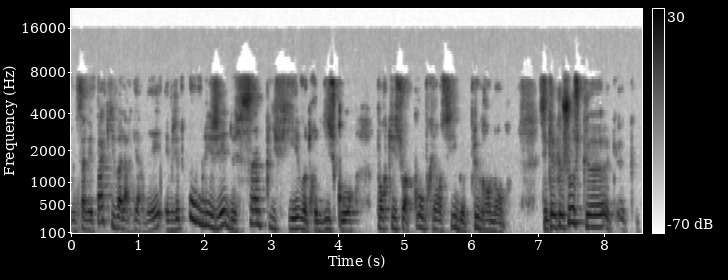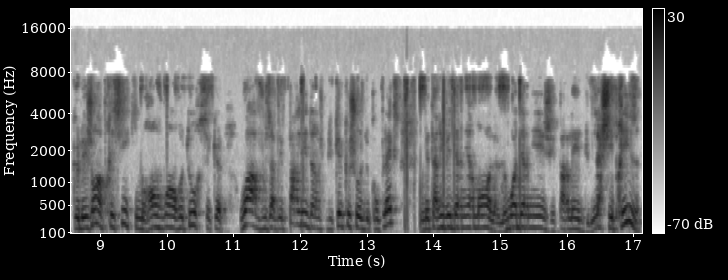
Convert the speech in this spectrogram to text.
vous ne savez pas qui va la regarder et vous êtes obligé de simplifier votre discours pour qu'il soit compréhensible au plus grand nombre. C'est quelque chose que, que, les gens apprécient et qui me renvoient en retour, c'est que, waouh, vous avez parlé d'un, de quelque chose de complexe. Il m'est arrivé dernièrement, le mois dernier, j'ai parlé du lâcher prise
